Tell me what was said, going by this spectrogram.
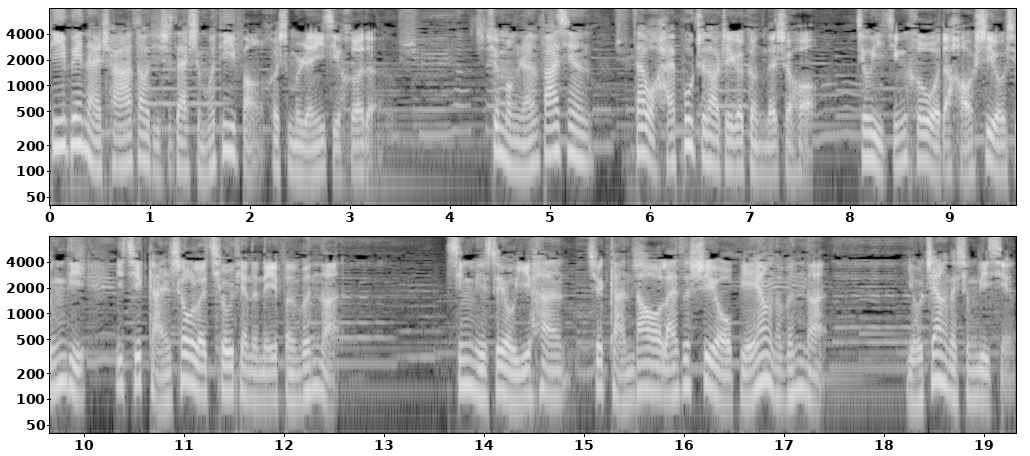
第一杯奶茶到底是在什么地方和什么人一起喝的？却猛然发现，在我还不知道这个梗的时候，就已经和我的好室友兄弟一起感受了秋天的那一份温暖。心里虽有遗憾，却感到来自室友别样的温暖。有这样的兄弟情，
